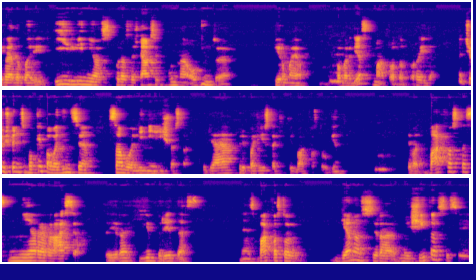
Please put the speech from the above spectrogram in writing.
yra dabar į linijos, kurios dažniausiai būna augintojo pirmojo pavardės, man atrodo, raidę. Tačiau iš principo, kaip pavadinsi savo liniją išvestą, kurią pripažįsta kiti bakfasto augintojai. Tai vad, bakfastas nėra rasė, tai yra hybridas. Nes bakfasto genas yra maišytas, jisai,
